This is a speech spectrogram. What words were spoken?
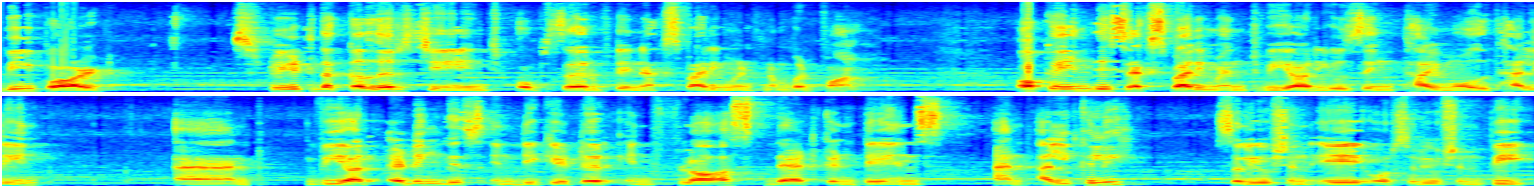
B part state the color change observed in experiment number 1 okay in this experiment we are using thymolphthalein and we are adding this indicator in flask that contains an alkali solution A or solution B.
